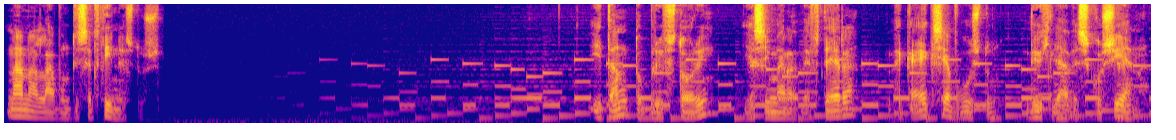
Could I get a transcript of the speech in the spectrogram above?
να αναλάβουν τις ευθύνες τους. Ήταν το Brief Story για σήμερα Δευτέρα 16 Αυγούστου 2021.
